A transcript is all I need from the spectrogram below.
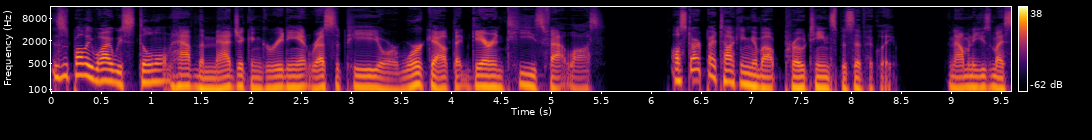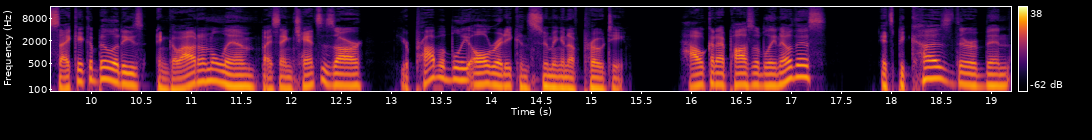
This is probably why we still don't have the magic ingredient, recipe, or workout that guarantees fat loss. I'll start by talking about protein specifically. Now I'm going to use my psychic abilities and go out on a limb by saying chances are you're probably already consuming enough protein. How could I possibly know this? It's because there have been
